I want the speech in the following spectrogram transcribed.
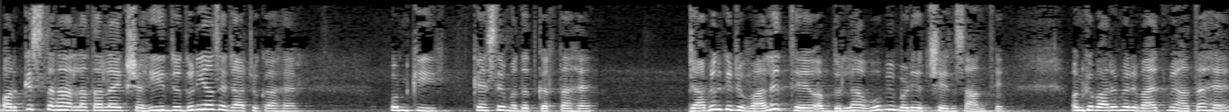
اور کس طرح اللہ تعالیٰ ایک شہید جو دنیا سے جا چکا ہے، ان کی کیسے مدد کرتا ہے۔ جابر کے جو والد تھے، عبداللہ، وہ بھی بڑے اچھے انسان تھے۔ ان کے بارے میں روایت میں آتا ہے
